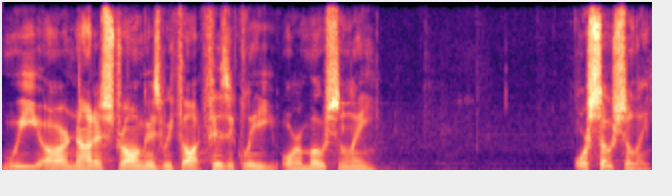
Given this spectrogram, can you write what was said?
We are not as strong as we thought physically or emotionally or socially.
